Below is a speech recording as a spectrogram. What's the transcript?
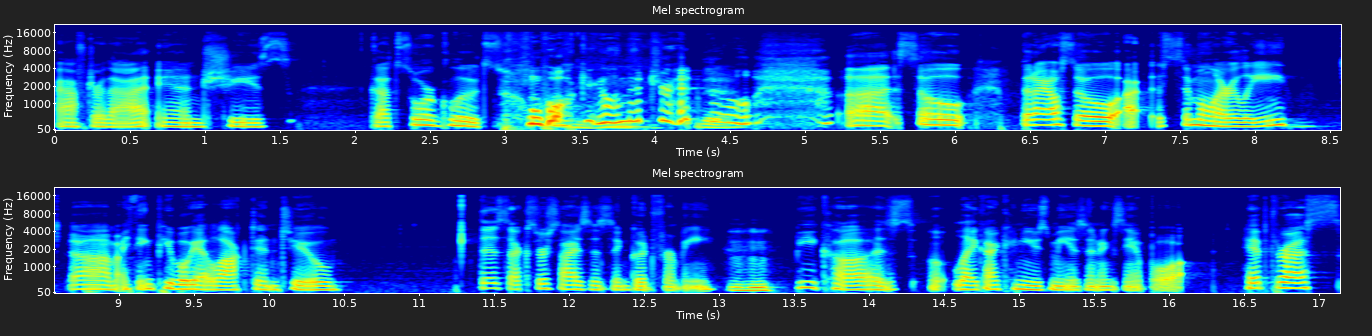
after that. And she's got sore glutes walking on the treadmill. Uh, so, but I also, uh, similarly, um, I think people get locked into this exercise isn't good for me mm-hmm. because, like, I can use me as an example. Hip thrusts,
